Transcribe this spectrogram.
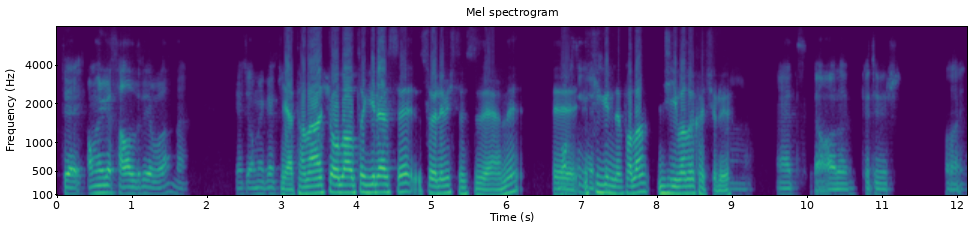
işte Omega saldırıyor falan da. Gerçi Omega çok Ya Tanahashi all out'a girerse söylemiştim size yani. Ee, Box'a iki günde falan G1'ı kaçırıyor. Ha, Evet. Ya o da kötü bir olay.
